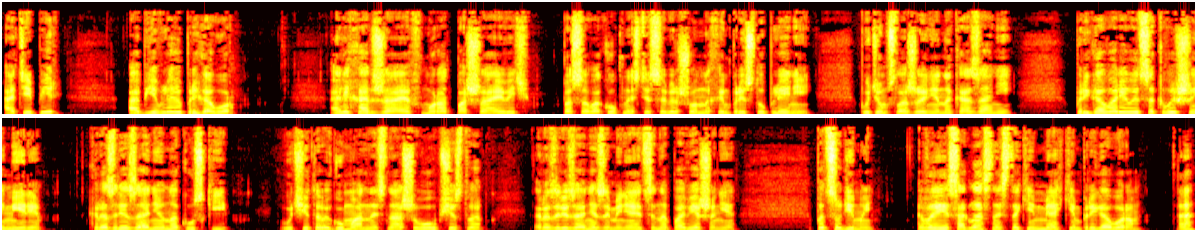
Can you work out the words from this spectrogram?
«А теперь объявляю приговор. Али Хаджаев Мурат Пашаевич по совокупности совершенных им преступлений путем сложения наказаний приговаривается к высшей мере, к разрезанию на куски. Учитывая гуманность нашего общества, разрезание заменяется на повешение. Подсудимый, вы согласны с таким мягким приговором? А?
